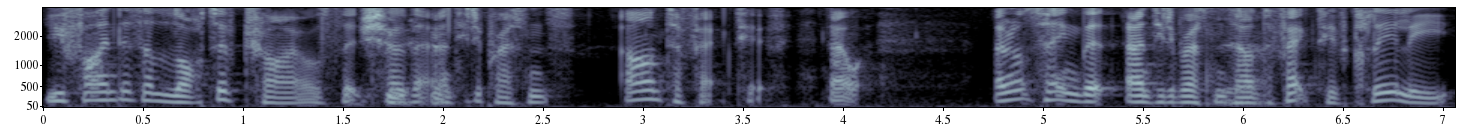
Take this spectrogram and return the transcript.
you find there's a lot of trials that show that antidepressants aren't effective. Now, I'm not saying that antidepressants yeah. aren't effective. Clearly,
